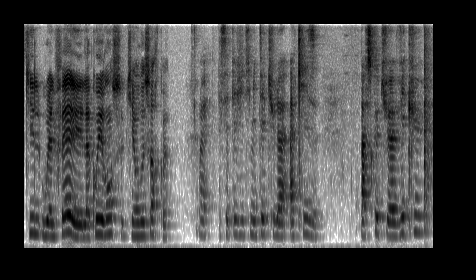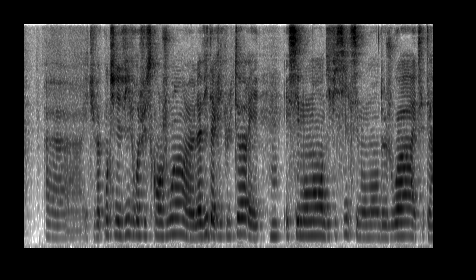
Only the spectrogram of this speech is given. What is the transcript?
qu'il ou elle fait et la cohérence qui en ressort quoi. Ouais cette légitimité, tu l'as acquise parce que tu as vécu euh, et tu vas continuer de vivre jusqu'en juin euh, la vie d'agriculteur et, mm. et, ces moments difficiles, ces moments de joie, etc.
